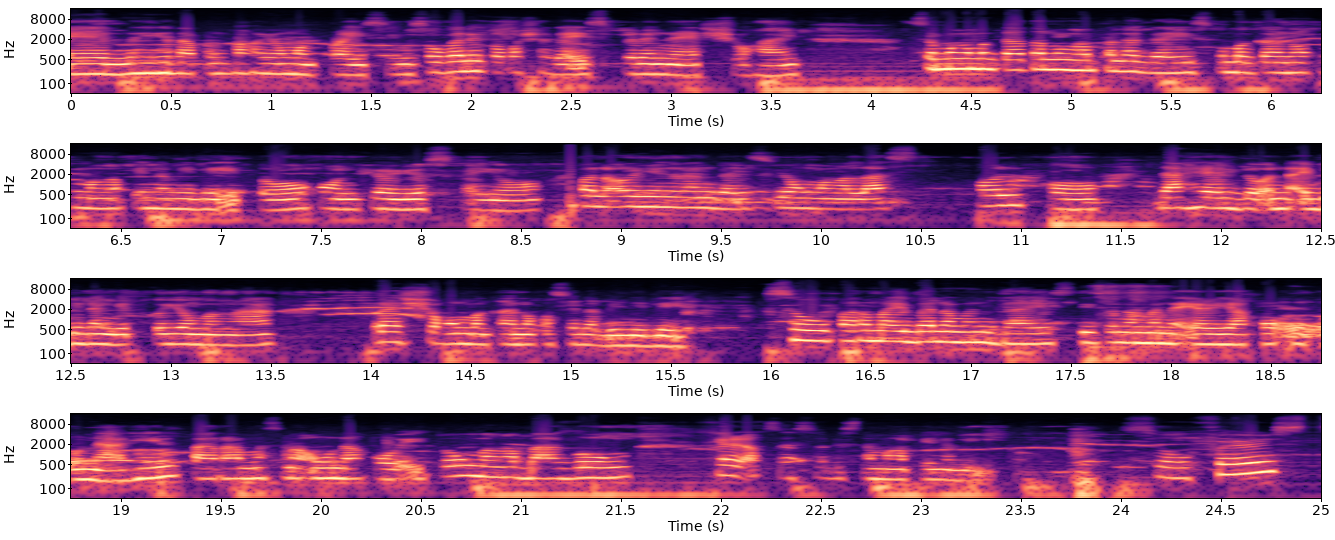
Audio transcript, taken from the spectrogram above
and nahihirapan pa kayong mag-pricing. So, ganito ko siya guys, prinesyohan. Sa mga magtatanong nga pala guys, kung magkano ko mga pinamili ito, kung curious kayo, panoorin nyo na lang guys yung mga last haul ko dahil doon na ibinanggit ko yung mga presyo kung magkano ko sila binili. So, para maiba naman guys, dito naman na area ko uunahin para mas mauna ko itong mga bagong hair accessories na mga pinamili ko. So, first,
